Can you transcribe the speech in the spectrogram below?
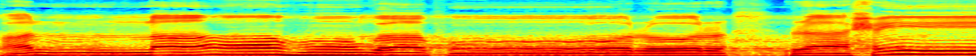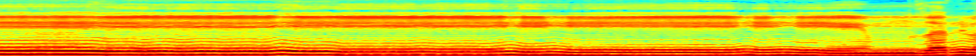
والله غفور রহিম জরিম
